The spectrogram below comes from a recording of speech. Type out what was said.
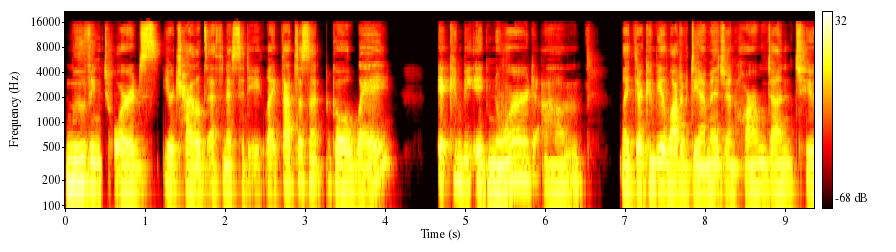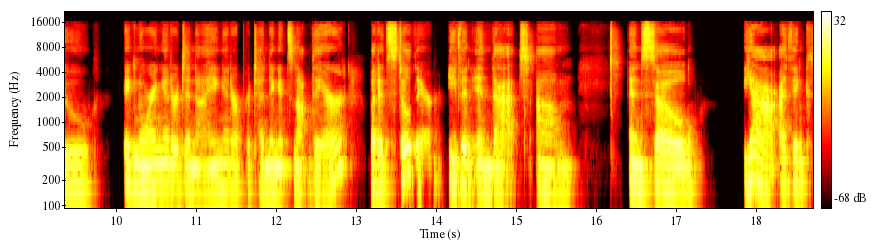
moving towards your child's ethnicity. Like that doesn't go away. It can be ignored. Um, like there can be a lot of damage and harm done to ignoring it or denying it or pretending it's not there. but it's still there, even in that. Um, and so, yeah, I think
